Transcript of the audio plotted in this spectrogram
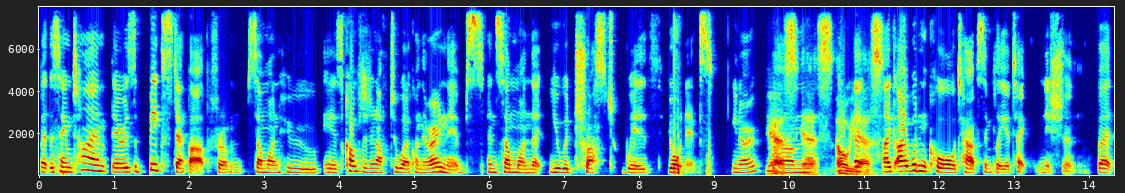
But at the same time, there is a big step up from someone who is confident enough to work on their own nibs and someone that you would trust with your nibs. You know? Yes. Um, yes. Oh uh, yes. Like I wouldn't call Tav simply a technician, but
